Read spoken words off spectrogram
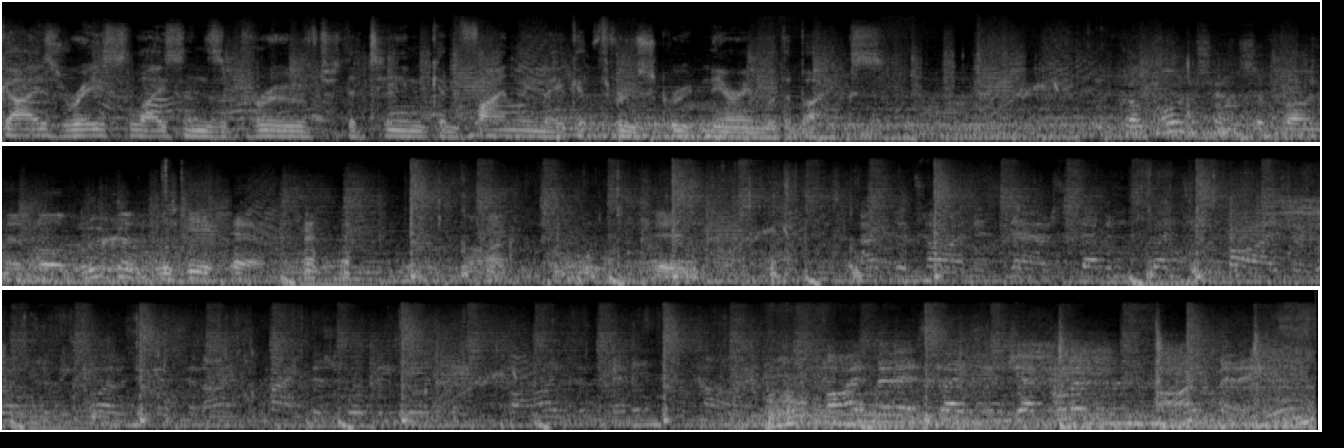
Guy's race license approved, the team can finally make it through scrutineering with the bikes. Got conscience upon the Lord. Look at Yeah. Cheers. As the time is now 7.25, the roads will be closing, and tonight's practice will begin in five minutes' time. Five minutes, ladies and gentlemen. Five minutes.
